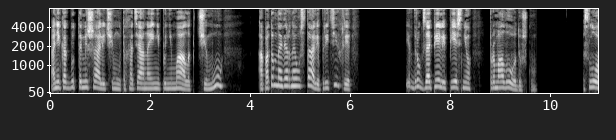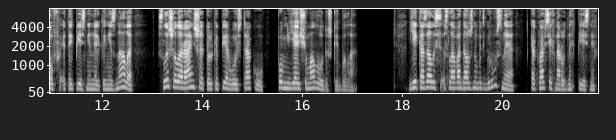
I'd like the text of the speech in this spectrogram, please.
Они как будто мешали чему-то, хотя она и не понимала, к чему, а потом, наверное, устали, притихли и вдруг запели песню про молодушку. Слов этой песни Нелька не знала, слышала раньше только первую строку, помню, я еще молодушкой была. Ей казалось, слова должны быть грустные, как во всех народных песнях,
